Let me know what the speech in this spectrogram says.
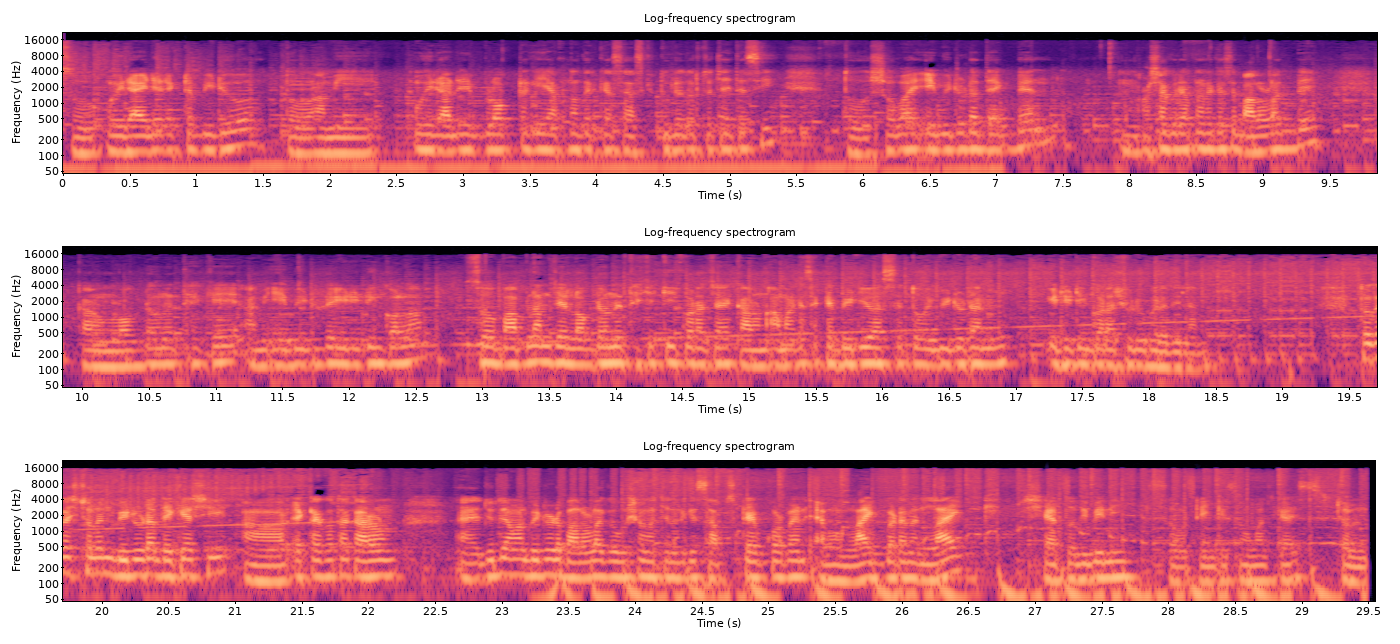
সো ওই রাইডের একটা ভিডিও তো আমি ওই রাইডের ব্লগটাকেই আপনাদের কাছে আজকে তুলে ধরতে চাইতেছি। তো সবাই এই ভিডিওটা দেখবেন। আশা করি আপনাদের কাছে ভালো লাগবে। কারণ লকডাউনের থেকে আমি এই ভিডিওটা এডিটিং করলাম। সো ভাবলাম যে লকডাউনের থেকে কি করা যায়? কারণ আমার কাছে একটা ভিডিও আছে, তো ওই ভিডিওটা আমি এডিটিং করা শুরু করে দিলাম। তো গাছ চলেন ভিডিওটা দেখে আসি। আর একটা কথা, কারণ যদি আমার ভিডিওটা ভালো লাগে, অবশ্যই আমার চ্যানেলকে সাবস্ক্রাইব করবেন এবং লাইক বাটনের লাইক শেয়ার তো দিবেনই। So thank you so much guys চলেন।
